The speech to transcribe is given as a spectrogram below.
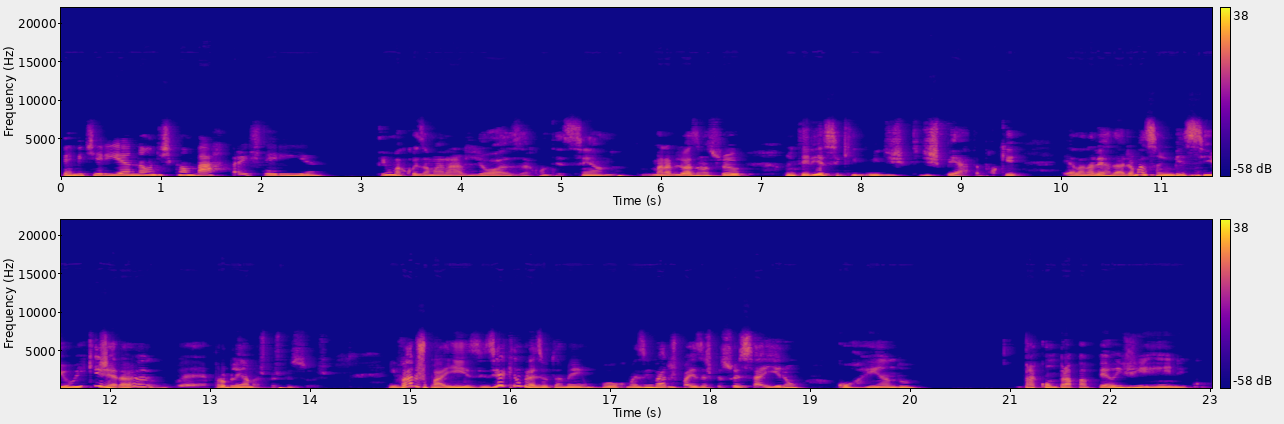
permitiria não descambar para a histeria. Tem uma coisa maravilhosa acontecendo, maravilhosa no seu no interesse que me que desperta, porque ela na verdade é uma ação imbecil e que gera é, problemas para as pessoas. Em vários países, e aqui no Brasil também um pouco, mas em vários países as pessoas saíram correndo para comprar papel higiênico.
